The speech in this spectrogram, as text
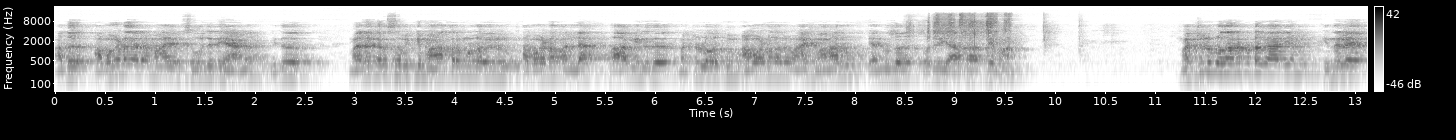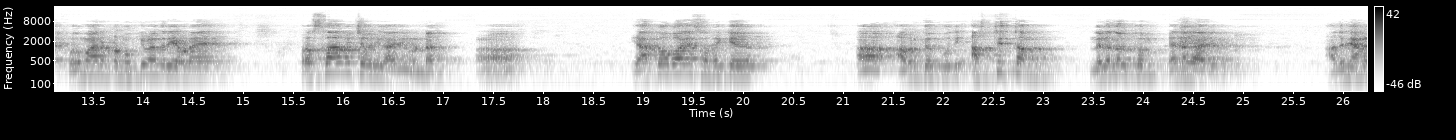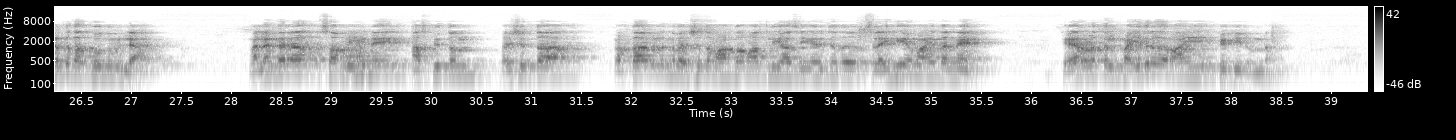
അത് അപകടകരമായ ഒരു സൂചനയാണ്. ഇത് മലങ്കര സഭയ്ക്ക് മാത്രമുള്ള ഒരു അപകടമല്ല. ഭാവിയിൽ ഇത് മറ്റുള്ളവർക്കും അപകടകരമായി മാറും എന്നത് ഒരു യാഥാർത്ഥ്യമാണ്. മറ്റൊരു പ്രധാനപ്പെട്ട കാര്യം ഇന്നലെ ബഹുമാനപ്പെട്ട മുഖ്യമന്ത്രി അവിടെ പ്രസ്താവിച്ച ഒരു കാര്യമുണ്ട്. യാക്കോബായ സഭയ്ക്ക് അവർക്ക് പുതിയ അസ്തിത്വം നിലനിൽക്കും എന്ന കാര്യം. അതിൽ ഞങ്ങൾക്ക് തർക്കമൊന്നുമില്ല. മലങ്കര സഭയുടെ അസ്തിത്വം പരിശുദ്ധ കർത്താവിൽ നിന്ന് പരിശുദ്ധ മാർത്തോമാസ്ലിക സ്വീകരിച്ചത് ശ്ലൈഹികമായി തന്നെ കേരളത്തിൽ പൈതൃകമായി കിട്ടിയിട്ടുണ്ട്.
